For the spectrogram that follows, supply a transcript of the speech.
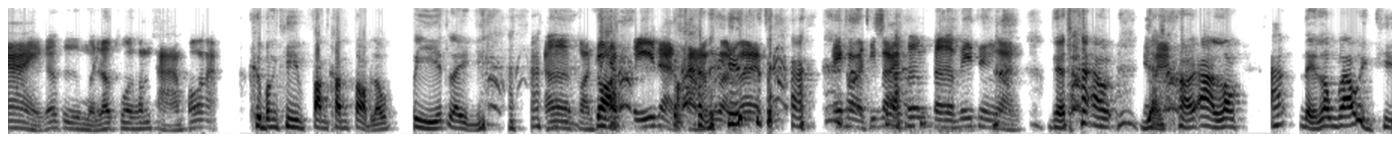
ง่ายก็คือเหมือนเราทวนคำถามเพราะว่าคือบางทีฟังคำตอบแล้วปี๊ดอะไรอย่างเงี้ยเออก่อนก่ที่อนจะปีดอะถามก่อนว่าให้เขาอธิบายเพิ่มเติมนิดนึงก่อนเดี๋ยวถ้าเอาอย่างน้อยอะเราอะไหนลองเล่าอีกที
